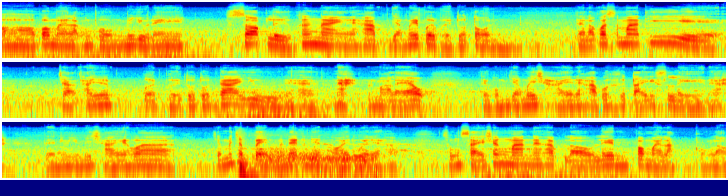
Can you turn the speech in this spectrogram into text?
อ๋อเป้าหมายหลักของผมไม่อยู่ในซอกหลืบข้างในนะครับ ยังไม่เปิดเผยตัวตน แต่เราก็สามารถที่จะทำให้เปิดเผยตัวตนได้อยู่นะฮะนะมันมาแล้ว แต่ผมยังไม่ใช้นะครับก็คือไตเอ็กซเรย์นะ แต่นี่ยังไม่ใช้เพราะว่าจะไม่จำเป็นมันได้คะแนนน้อยด้วยเลยครับ สงสัยช่างมันนะครับ เราเล่นเป้าหมายหลักของเรา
